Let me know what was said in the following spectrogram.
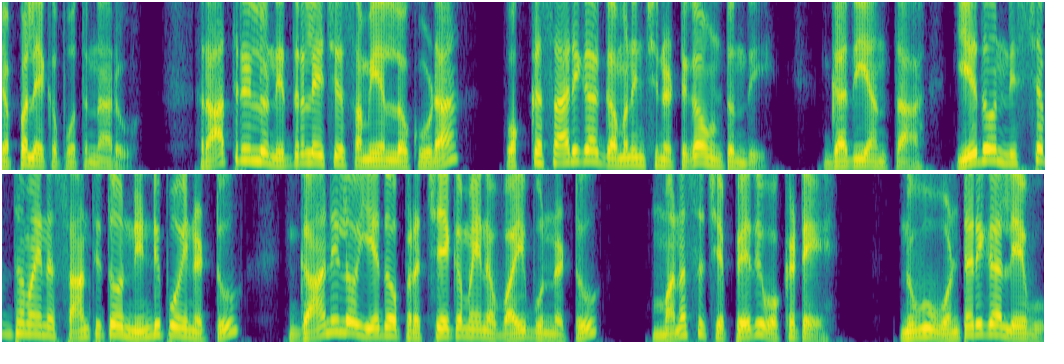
చెప్పలేకపోతున్నారు. రాత్రిళ్ళు నిద్రలేచే సమయంలో కూడా ఒక్కసారిగా గమనించినట్టుగా ఉంటుంది. గది అంతా ఏదో నిశ్శబ్దమైన శాంతితో నిండిపోయినట్టు గానిలో ఏదో ప్రత్యేకమైన వైబ్ ఉన్నట్టు మనసు చెప్పేది ఒకటే నువ్వు ఒంటరిగా లేవు.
